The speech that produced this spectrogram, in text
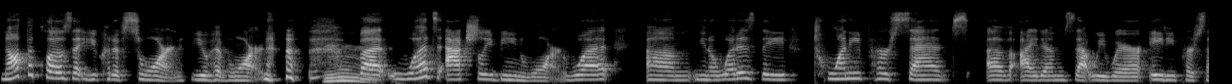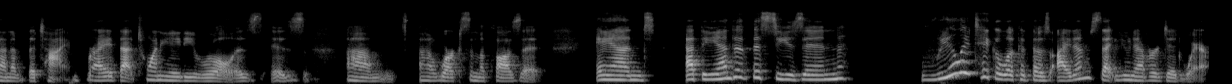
not the clothes that you could have sworn you have worn, mm. but what's actually being worn. What um, you know, what is the 20% of items that we wear 80% of the time, right? That 20-80 rule is, is um, uh, works in the closet. And at the end of the season, really take a look at those items that you never did wear.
